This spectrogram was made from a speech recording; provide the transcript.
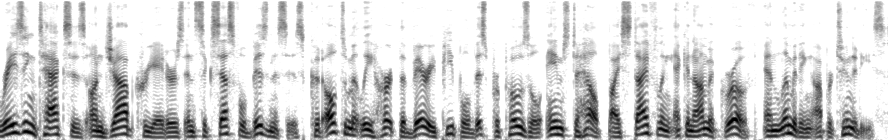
Raising taxes on job creators and successful businesses could ultimately hurt the very people this proposal aims to help by stifling economic growth and limiting opportunities.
